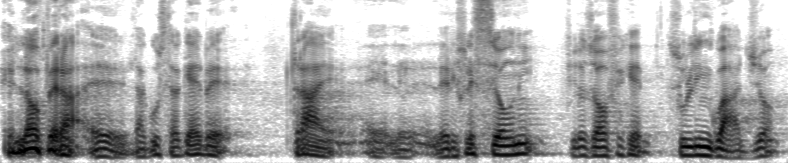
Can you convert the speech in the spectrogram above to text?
E l'opera eh, da Gustav Gerbe trae eh, le, le riflessioni filosofiche sul linguaggio,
